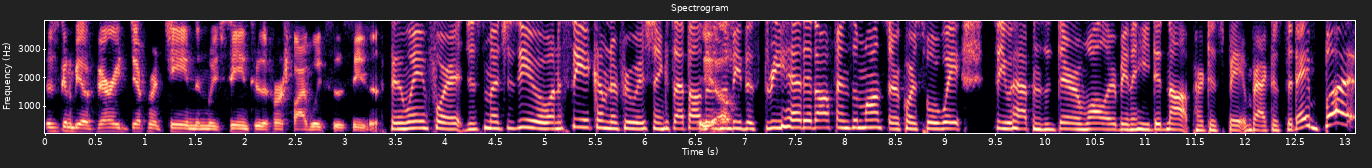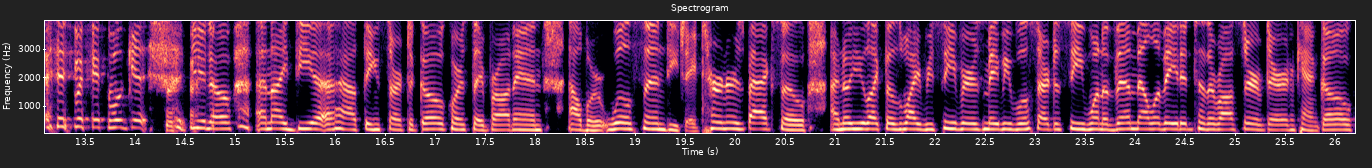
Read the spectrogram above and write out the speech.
this is going to be a very different team than we've seen through the first five weeks of the season. Been waiting for it just as much as you. I want to see it come to fruition because I thought there was yeah. going to be this three headed offensive monster. Of course, we'll wait, see what happens with Darren Waller, being that he did not participate in practice today, but we'll get, you know, an idea of how things start to go. Of course, they brought in Albert Wilson, DJ Turner's back. So I know you like those wide receivers. Maybe we'll start to see one of them elevated to the roster if Darren can't go.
